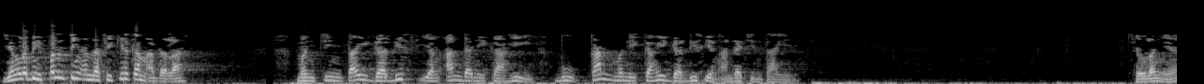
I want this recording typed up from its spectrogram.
yang lebih penting Anda pikirkan adalah mencintai gadis yang Anda nikahi, bukan menikahi gadis yang Anda cintai. Saya ulang ya.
